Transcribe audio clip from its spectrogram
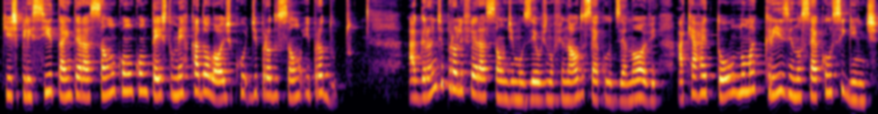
que explicita a interação com o contexto mercadológico de produção e produto. A grande proliferação de museus no final do século XIX acarretou numa crise no século seguinte.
